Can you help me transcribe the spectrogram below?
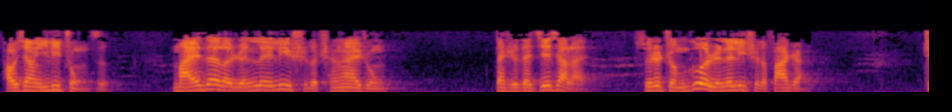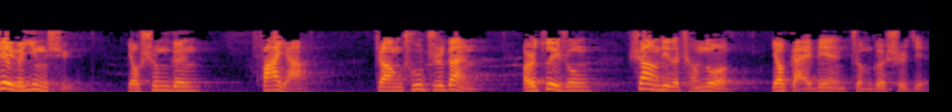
好像一粒种子，埋在了人类历史的尘埃中。但是在接下来，随着整个人类历史的发展，这个应许要生根、发芽、长出枝干，而最终，上帝的承诺要改变整个世界。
